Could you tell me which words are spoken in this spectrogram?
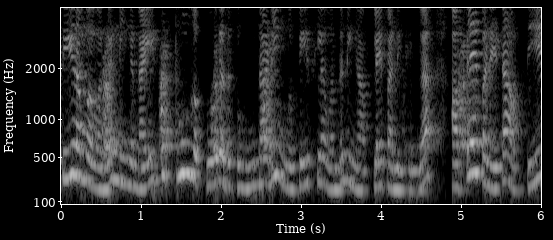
சீரமை வந்து நீங்க நைட்டு தூங்க போறதுக்கு முன்னாடி உங்க ஃபேஸ்ல வந்து நீங்க அப்ளை பண்ணிக்கோங்க. அப்ளை பண்ணிட்டு அப்படியே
